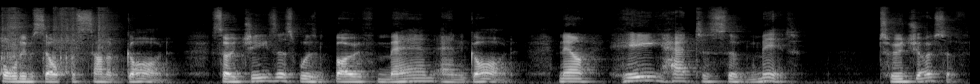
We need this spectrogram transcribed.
called himself the Son of God. So Jesus was both man and God. Now, he had to submit to Joseph.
